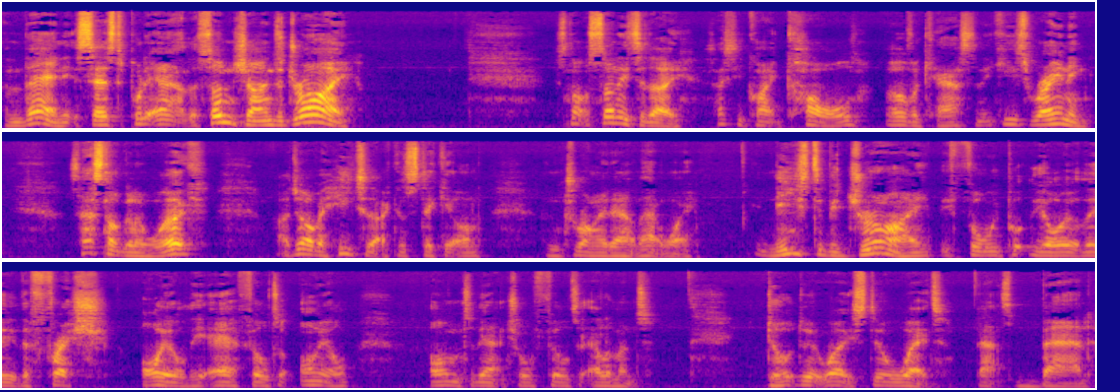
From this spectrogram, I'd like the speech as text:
And then it says to put it out in the sunshine to dry. It's not sunny today. It's actually quite cold, overcast, and it keeps raining. So that's not going to work. I do have a heater that I can stick it on and dry it out that way. It needs to be dry before we put the oil, the, the fresh oil, the air filter oil, onto the actual filter element. Don't do it while it's still wet. That's bad.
